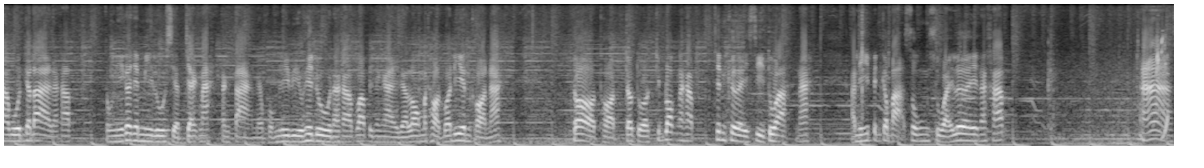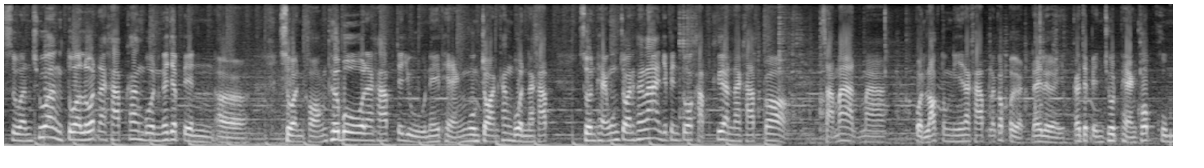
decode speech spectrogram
5โวลต์ก็ได้นะครับ รงนี้ก็จะมีรูเสียบแจ็คนะต่างๆ เดี๋ยวผมรีวิวให้ดูนะครับว่าเป็นยังไง เดี๋ยวลองมาถอด body กันก่อนนะ ก็ถอดเจ้าตัว clip lock นะครับ เช่นเคย 4 ตัวนะ อันนี้เป็นกระบะทรงสวยเลยนะครับอ่าส่วนช่วงตัวรถนะครับข้างบนก็จะเป็นเอ่อส่วนของเทอร์โบนะครับจะอยู่ในแผงวงจรข้างบนนะครับ ส่วนแผงวงจรข้างล่างจะเป็นตัวขับเคลื่อนนะครับ ก็สามารถมาปลดล็อกตรงนี้นะครับ แล้วก็เปิดได้เลย ก็จะเป็นชุดแผงควบคุม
